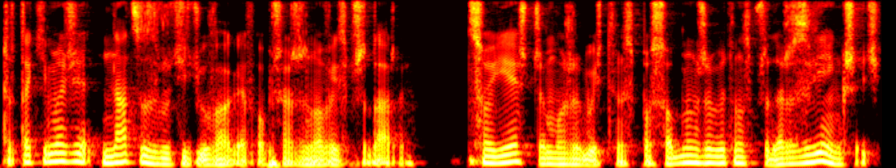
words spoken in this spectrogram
To w takim razie na co zwrócić uwagę w obszarze nowej sprzedaży? Co jeszcze może być tym sposobem, żeby tę sprzedaż zwiększyć?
